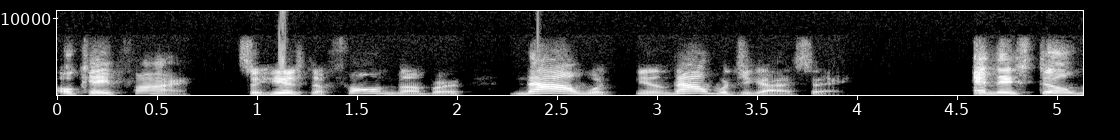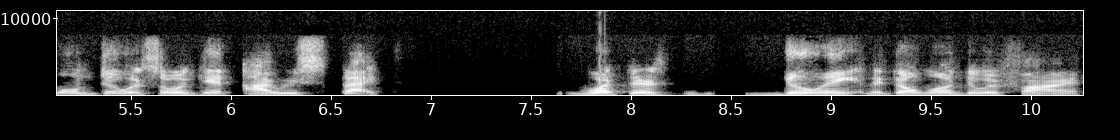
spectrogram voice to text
Okay, fine. So here's the phone number. Now what you know, now what you gotta say. And they still won't do it. So again, I respect what they're doing. They don't want to do it fine.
